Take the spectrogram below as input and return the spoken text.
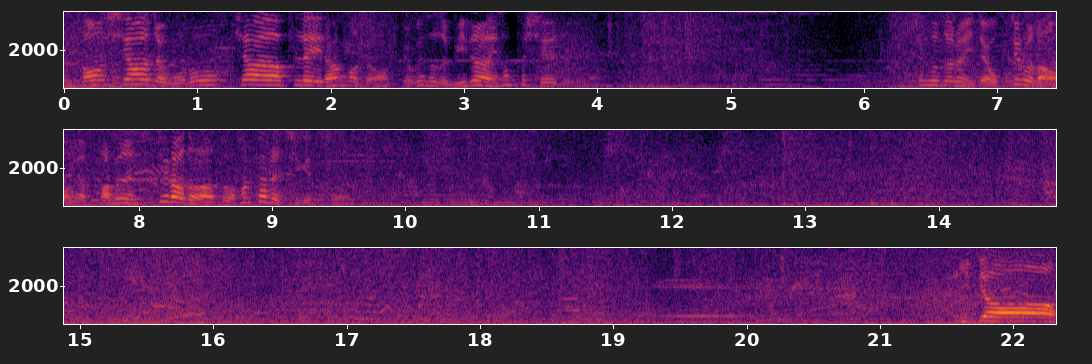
그래서 시야적으로 시야 플레이를 한 거죠. 여기서도 미드 라인 선푸시 해줘 그냥. 친구들은 이제 억지로 나오면 바로는 스틸하더라도 한타를 치겠죠. 비벼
